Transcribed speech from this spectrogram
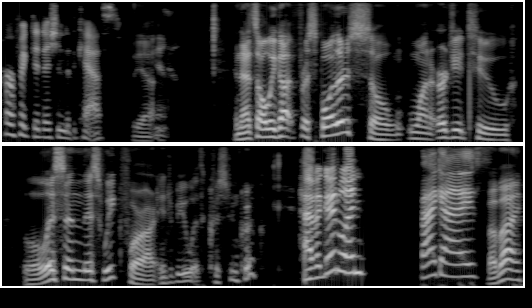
perfect addition to the cast. Yeah. Yeah. And that's all we got for spoilers. So want to urge you to listen this week for our interview with Kristin Kreuk. Have a good one. Bye, guys. Bye bye.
